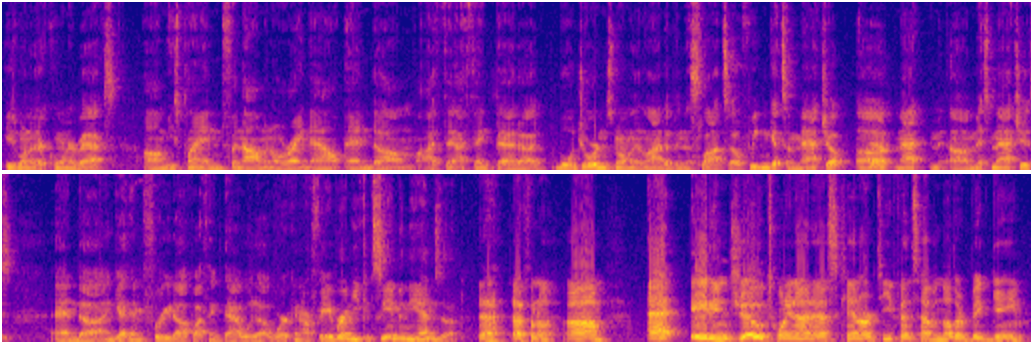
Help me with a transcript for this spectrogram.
He's one of their cornerbacks. Um, he's playing phenomenal right now, and um, I think I think that uh, well Jordan's normally lined up in the slot, so if we can get some matchup uh, Yeah. mat, uh, mismatches and uh, and get him freed up, I think that would uh, work in our favor, and you could see him in the end zone. Yeah, definitely. Um, at Aiden Joe twenty nine asks, can our defense have another big game?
